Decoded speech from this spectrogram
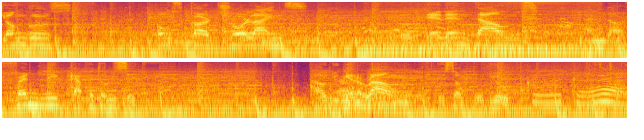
jungles and postcard shorelines, to dead-end towns, and our friendly capital city. How you get around is up to you. Good girl.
